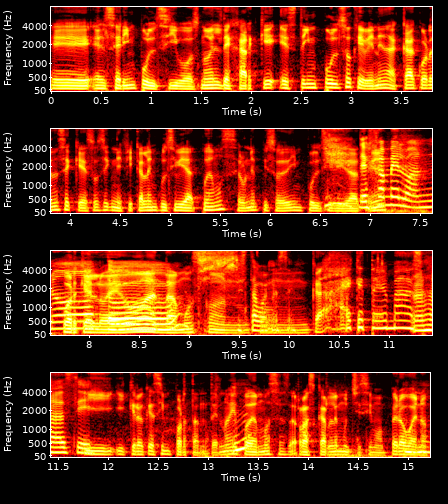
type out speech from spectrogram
Eh, el ser impulsivos, ¿no? El dejar que este impulso que viene de acá, acuérdense que eso significa la impulsividad. Podemos hacer un episodio de impulsividad. ¿eh? Déjamelo anoto. Porque luego andamos con. Está bueno ese. ¡Ay, qué temas! Ajá, sí. Y, y creo que es importante, ¿no? Y podemos rascarle muchísimo. Pero bueno,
